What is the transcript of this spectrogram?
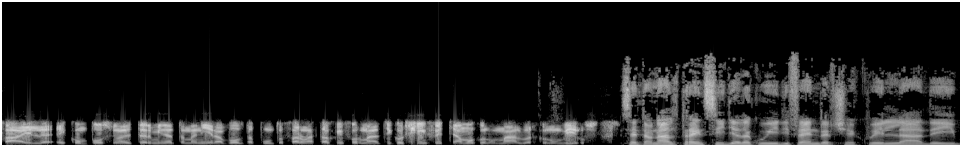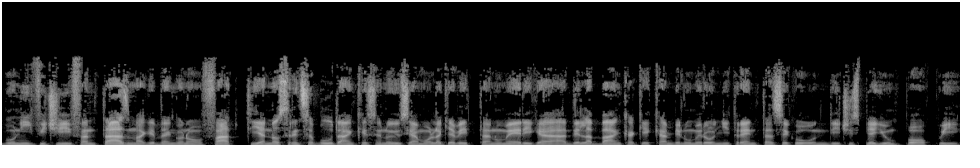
file è composto in una determinata maniera, volta appunto a fare un attacco informatico, ci infettiamo con un malware, con un virus. Senta, un'altra insidia da cui difenderci è quella dei bonifici fantasma che vengono fatti a nostra insaputa, anche se noi usiamo la chiavetta numerica della banca che cambia numero ogni 30 secondi. Ci spieghi un po' qui?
